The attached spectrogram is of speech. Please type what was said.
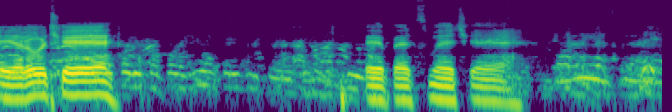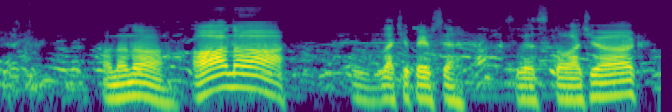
І ручки. І підсмички. Оно-но. Оно! Зачепився свисточок.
